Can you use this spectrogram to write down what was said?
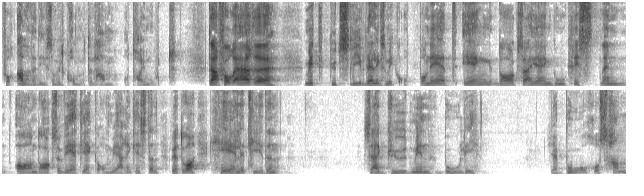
for alle de som vil komme til ham og ta imot. Derfor er eh, mitt Guds liv det er liksom ikke opp og ned. En dag så er jeg en god kristen, en annen dag så vet jeg ikke om jeg er en kristen. Vet du hva? Hele tiden så er Gud min bolig. Jeg bor hos Han.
